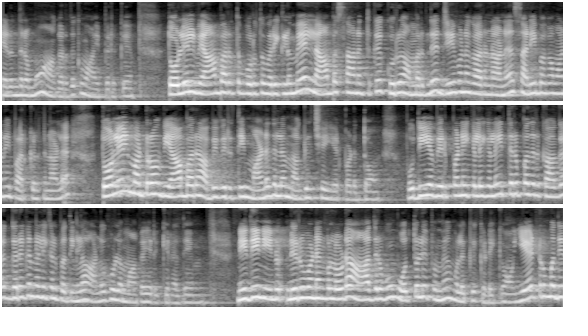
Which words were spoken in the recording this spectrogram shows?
நிரந்தரமும் ஆகிறதுக்கு வாய்ப்பு இருக்குது தொழில் வியாபாரத்தை பொறுத்த வரைக்குமே லாபஸ்தானத்துக்கு குரு அமர்ந்து ஜீவனகாரனான சனி பகவானை பார்க்கறதுனால தொழில் மற்றும் வியாபார அபிவிருத்தி மனதில் மகிழ்ச்சியை ஏற்படுத்தும். புதிய விற்பனை கிளைகளை திறப்பதற்காக கிரகநிலைகள் பார்த்திங்களா அனுகூலமாக இருக்கிறது. நிதி நிறு நிறுவனங்களோட ஆதரவும் ஒத்துழைப்புமே உங்களுக்கு கிடைக்கும். ஏற்றுமதி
